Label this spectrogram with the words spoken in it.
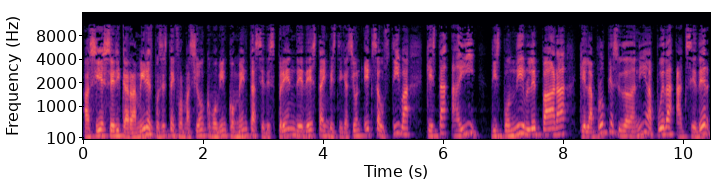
Así es, Erika Ramírez, pues esta información, como bien comenta, se desprende de esta investigación exhaustiva que está ahí disponible para que la propia ciudadanía pueda acceder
